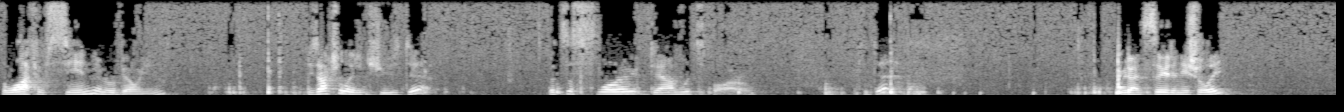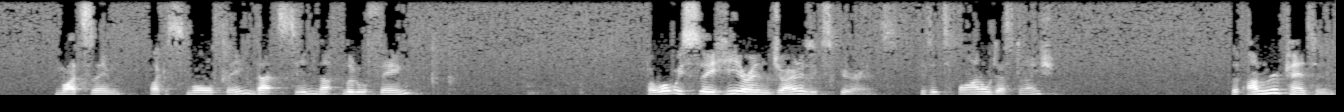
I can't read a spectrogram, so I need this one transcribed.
the life of sin and rebellion is actually to choose death. It's a slow downward spiral to death. We don't see it initially. It might seem like a small thing, that sin, that little thing. But what we see here in Jonah's experience is its final destination. That unrepentant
